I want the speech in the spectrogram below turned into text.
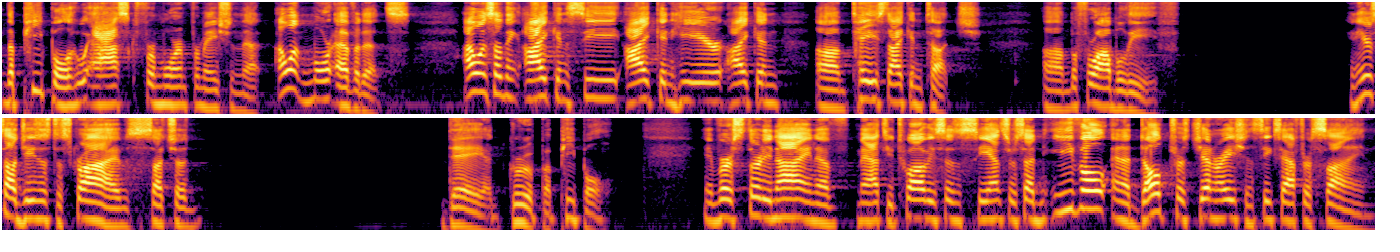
the people who ask for more information that I want more evidence. I want something I can see, I can hear, I can um, taste, I can touch um, before I'll believe. And here's how Jesus describes such a day, a group of people. In verse 39 of Matthew 12, he says, He answered, said, An evil and adulterous generation seeks after a sign.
